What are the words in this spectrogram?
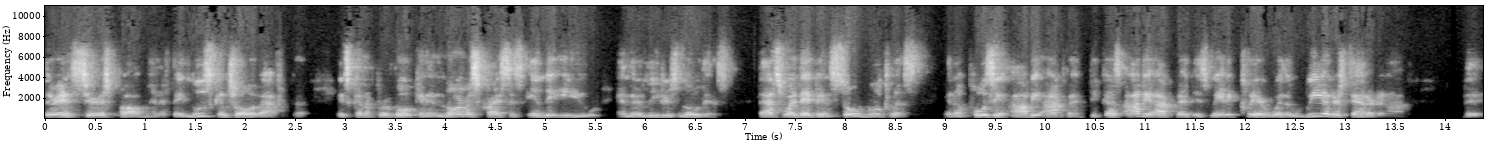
they're in serious problem. And if they lose control of Africa, it's going to provoke an enormous crisis in the EU, and their leaders know this. That's why they've been so ruthless in opposing Abiy Ahmed, because Abiy Ahmed has made it clear, whether we understand it or not, the,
